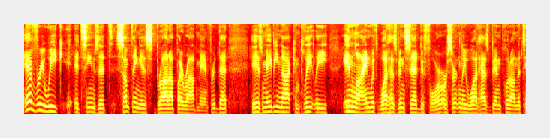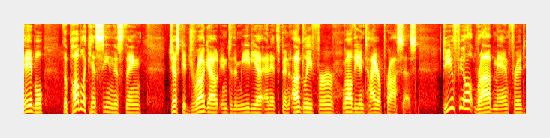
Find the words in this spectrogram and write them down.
every week it seems that something is brought up by Rob Manfred that is maybe not completely in line with what has been said before, or certainly what has been put on the table. The public has seen this thing just get drug out into the media, and it's been ugly for, well, the entire process. Do you feel Rob Manfred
